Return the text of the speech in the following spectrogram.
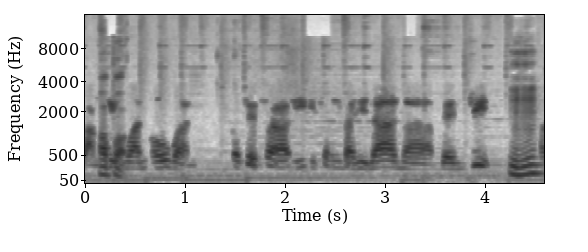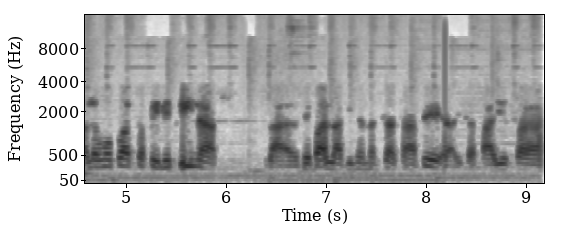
banking Opo. 101. Kasi sa iisang dahilan na uh, Benji, mm-hmm. alam mo ba sa Pilipinas, uh, di ba, lagi na nagsasabi, uh, isa tayo sa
